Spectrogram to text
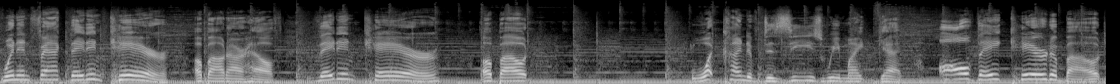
When in fact, they didn't care about our health. They didn't care about what kind of disease we might get. All they cared about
